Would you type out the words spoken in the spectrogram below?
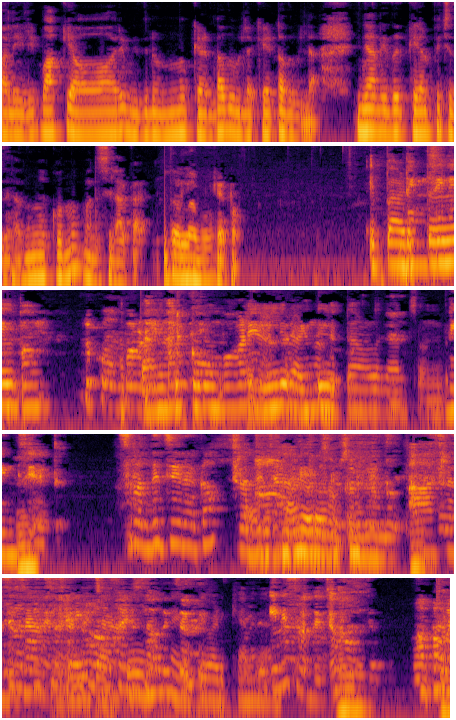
തലയിൽ. ബാക്കി ആരും ഇതിനൊന്നും കേണ്ടതുമില്ല കേട്ടതുമില്ല. ഞാൻ ഇത് കേൾപ്പിച്ചു തരാം. നിങ്ങൾക്കൊന്നും മനസ്സിലാക്കാൻ. കേട്ടോ. ഇപ്പൊ അടുത്ത് വലിയൊരു അടി കിട്ടാനുള്ള ചാൻസ് ഉണ്ട്. ഇനി ശ്രദ്ധിച്ചോ? ഇപ്പം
